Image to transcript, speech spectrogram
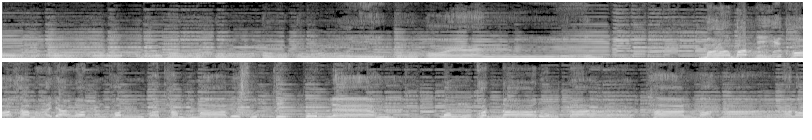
อ๋อมาบัดนี้ขอขมาย่างล้นพ้นพระธรรมาวิสุทธิพูนแล้ว มงคลนอดวงตา ทานมหานอ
